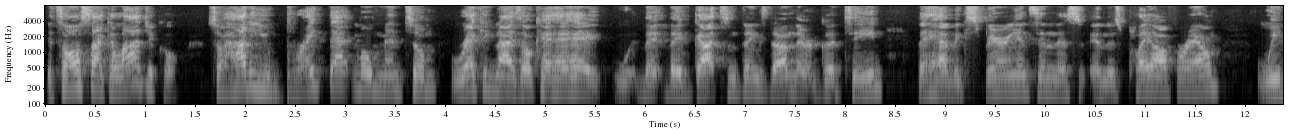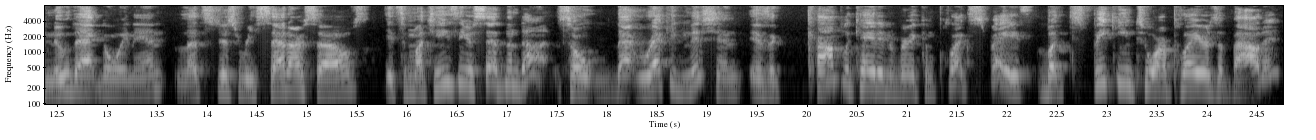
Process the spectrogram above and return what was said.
It's all psychological. So how do you break that momentum? Recognize, okay, hey, hey, they, they've got some things done. They're a good team. They have experience in this in this playoff realm. We knew that going in. Let's just reset ourselves. It's much easier said than done. So that recognition is a complicated and very complex space, but speaking to our players about it,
